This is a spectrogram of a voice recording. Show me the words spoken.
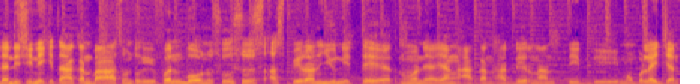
Dan di sini kita akan bahas untuk event bonus khusus aspiran Unity ya teman-teman ya yang akan hadir nanti di Mobile Legend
